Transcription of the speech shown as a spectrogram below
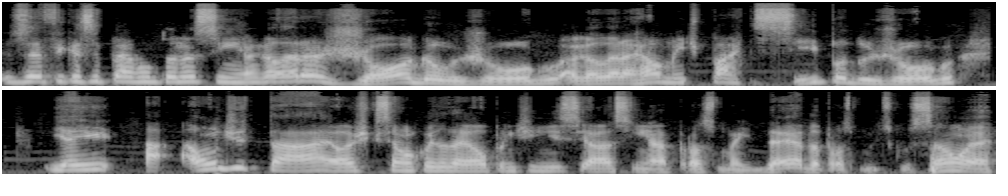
você fica se perguntando assim, a galera joga o jogo, a galera realmente participa do jogo, e aí, aonde tá, eu acho que isso é uma coisa legal pra gente iniciar, assim, a próxima ideia da próxima discussão é,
